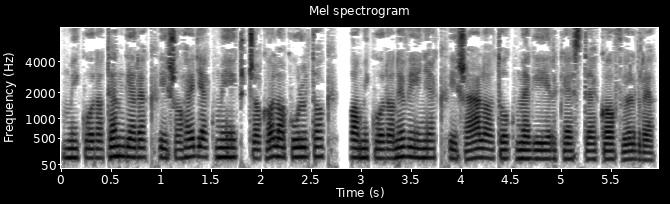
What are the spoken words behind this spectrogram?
Mikor a tengerek és a hegyek még csak alakultak, amikor a növények és állatok megérkeztek a földre.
